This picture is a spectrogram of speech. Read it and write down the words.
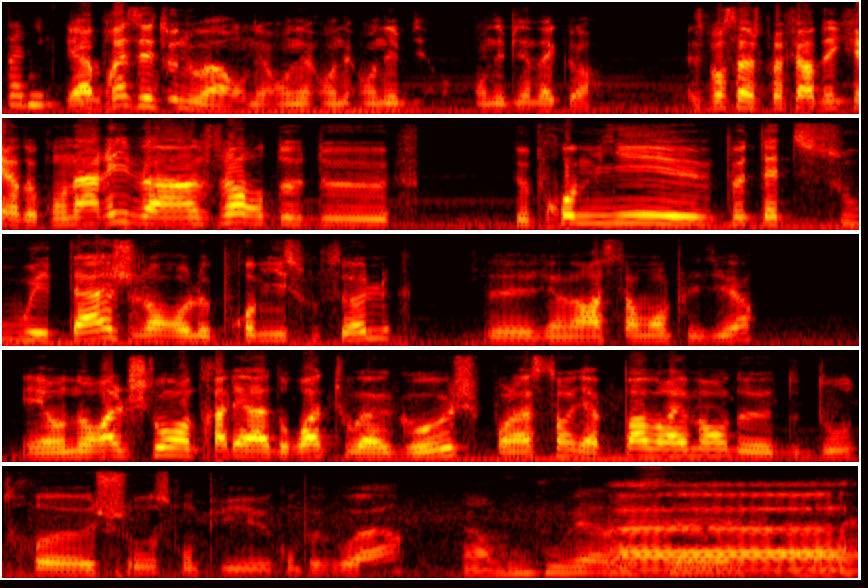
panique. Et après, c'est tout noir. On est, on est, on est, on est bien, on est bien d'accord. C'est pour ça que je préfère décrire. Donc, on arrive à un genre de, de, de premier, peut-être sous-étage, genre le premier sous-sol. Euh, Il y en aura sûrement plusieurs. Et on aura le choix entre aller à droite ou à gauche. Pour l'instant, il n'y a pas vraiment de de- d'autres euh, choses qu'on peut, qu'on peut voir. Alors vous pouvez avancer, Euh. euh,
